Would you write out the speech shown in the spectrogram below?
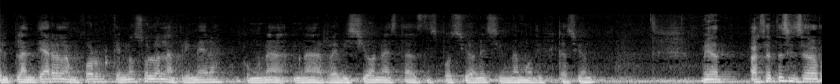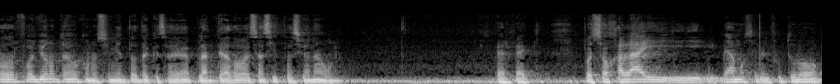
el plantear a lo mejor que no solo en la primera, como una, revisión a estas disposiciones y una modificación? Mira, para serte sincero, Rodolfo, yo no tengo conocimiento de que se haya planteado esa situación aún. Perfecto. Pues ojalá y, veamos en el futuro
